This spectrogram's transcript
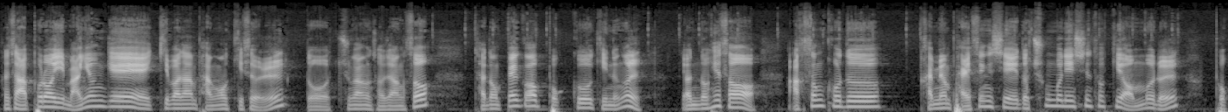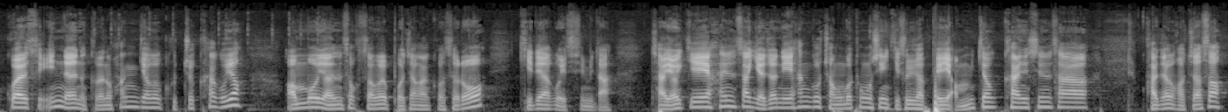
그래서 앞으로 이 망연계 기반한 방어 기술, 또 중앙 저장소, 자동 백업 복구 기능을 연동해서 악성 코드 감염 발생 시에도 충분히 신속히 업무를 복구할 수 있는 그런 환경을 구축하고요. 업무 연속성을 보장할 것으로 기대하고 있습니다. 자, 여기에 한싹 여전히 한국정보통신기술협회의 엄격한 심사 과정을 거쳐서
